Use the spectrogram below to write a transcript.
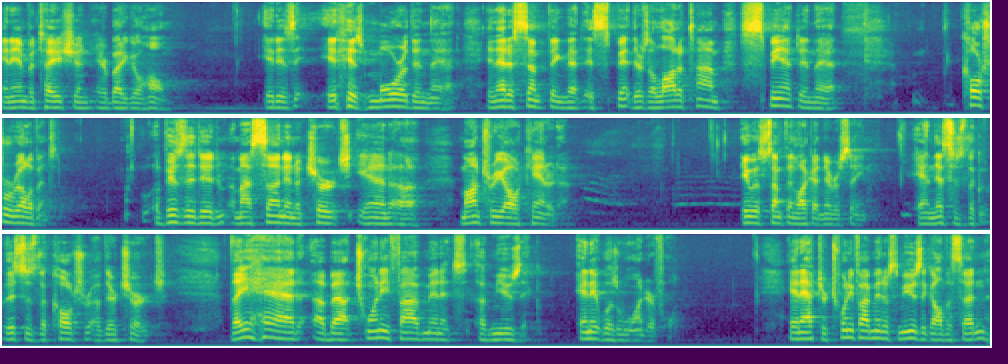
and invitation, everybody go home. It is, it is more than that. And that is something that is spent, there's a lot of time spent in that. Cultural relevance. I visited my son in a church in uh, Montreal, Canada. It was something like I'd never seen. And this is, the, this is the culture of their church. They had about 25 minutes of music, and it was wonderful. And after 25 minutes of music, all of a sudden,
